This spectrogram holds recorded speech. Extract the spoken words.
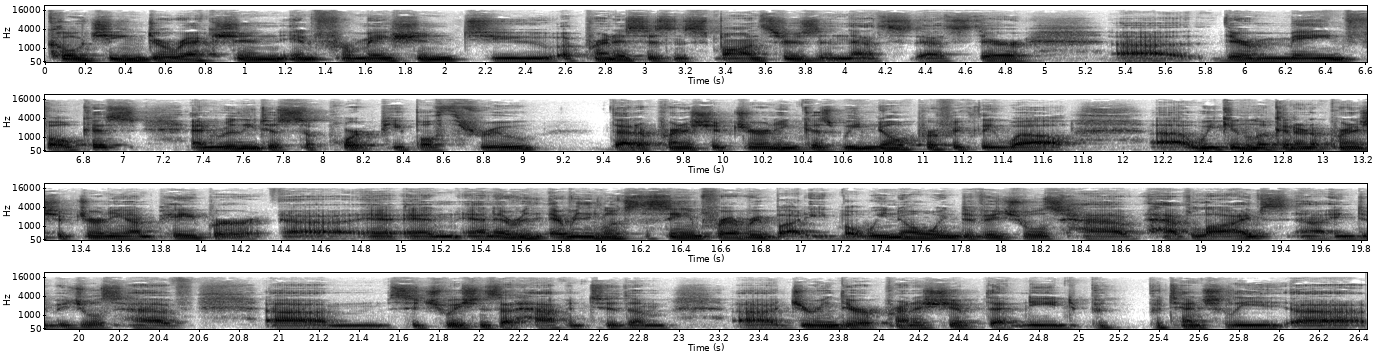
coaching, direction, information to apprentices and sponsors, and that's that's their uh, their main focus, and really to support people through that apprenticeship journey because we know perfectly well uh, we can look at an apprenticeship journey on paper uh, and and every, everything looks the same for everybody but we know individuals have have lives uh, individuals have um, situations that happen to them uh, during their apprenticeship that need p- potentially uh,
